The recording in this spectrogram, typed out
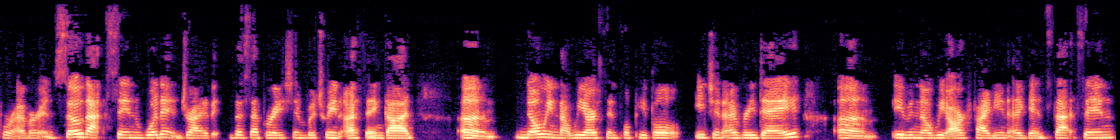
forever and so that sin wouldn't drive the separation between us and god um, knowing that we are sinful people each and every day um, even though we are fighting against that sin.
